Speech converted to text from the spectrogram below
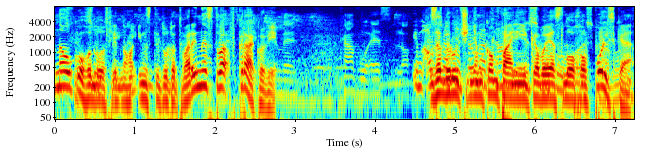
науково-дослідного інституту тваринництва в Кракові. За дорученням компанії КВС Лохов Польська.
